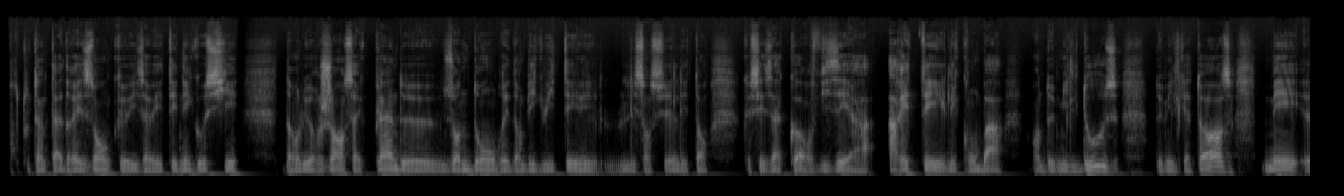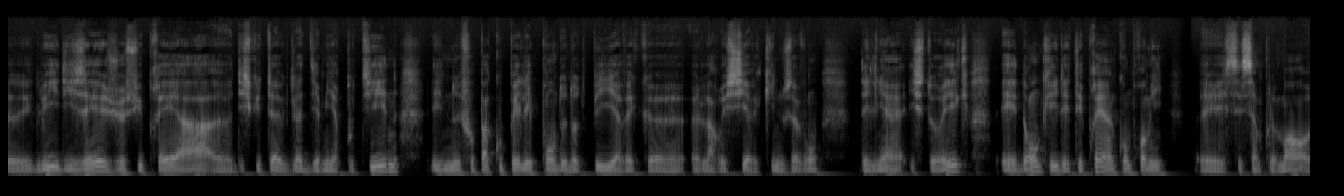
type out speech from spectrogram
pour tout un tas de raisons qu'ils avaient été négociés dans l'urgence avec plein de zones d'ombre et d'ambiguïté, l'essentiel étant que ces accords visaient à arrêter les combats en 2012, 2014, mais euh, lui il disait je suis prêt à euh, discuter avec Vladimir Poutine, il ne faut pas couper les ponts de notre pays avec euh, la Russie avec qui nous avons des liens historiques. Et donc il était prêt à un compromis. Et c'est simplement,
